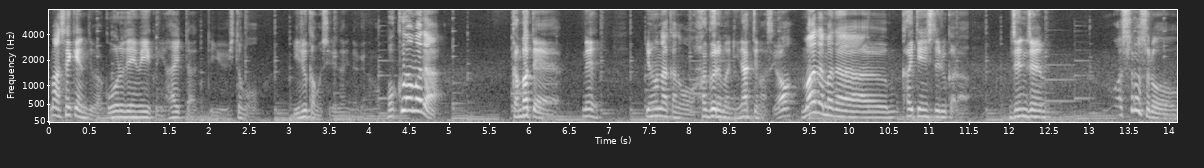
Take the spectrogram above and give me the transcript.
まあ世間ではゴールデンウィークに入ったっていう人もいるかもしれないんだけども僕はまだ頑張ってね世の中の歯車になってますよ。まだまだ回転してるから全然、まあ、そろそろ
